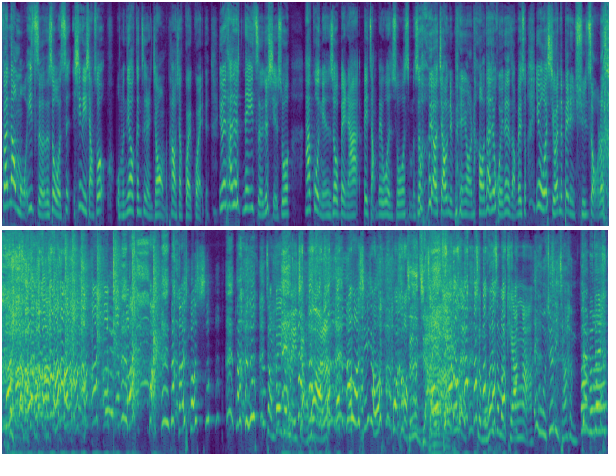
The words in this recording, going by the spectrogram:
翻到某一则的时候，我是心里想说，我们要跟这个人交往吗？他好像怪怪的，因为他就那一则就写说，他过年的时候被人家被长辈问说什么时候要交女朋友，然后他就回那个长辈说，因为我喜欢的被你娶走了。他就说，然后就长辈就没讲话了。然后我心里想说，哇靠，真的假超的？强的，怎么会这么强啊？哎，我觉得理查很棒啊，对不对？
